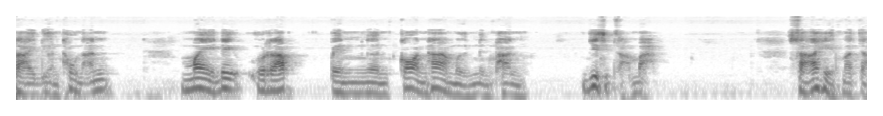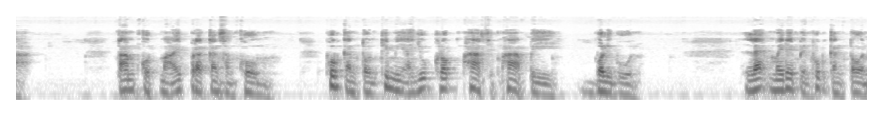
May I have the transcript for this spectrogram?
รายเดือนเท่านั้น ไม่ได้รับเป็นเงินก้อน 51,023 บาท สาเหตุมาจาก ตามกฎหมายประกันสังคม ผู้ประกันตนที่มีอายุครบ 55 ปีบริบูรณ์ และไม่ได้เป็นผู้ประกันตน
